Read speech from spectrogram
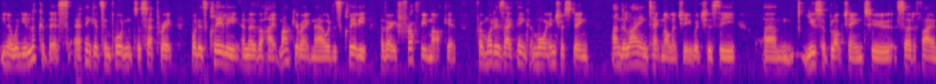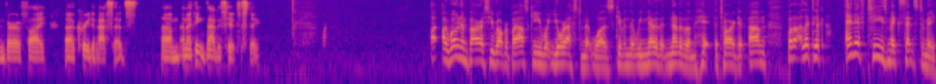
you know, when you look at this, I think it's important to separate what is clearly an overhyped market right now, what is clearly a very frothy market, from what is, I think, a more interesting underlying technology, which is the um, use of blockchain to certify and verify uh, creative assets. Um, and I think that is here to stay. I won't embarrass you, Robert, by asking you what your estimate was, given that we know that none of them hit the target. Um, but uh, look, look, NFTs make sense to me.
